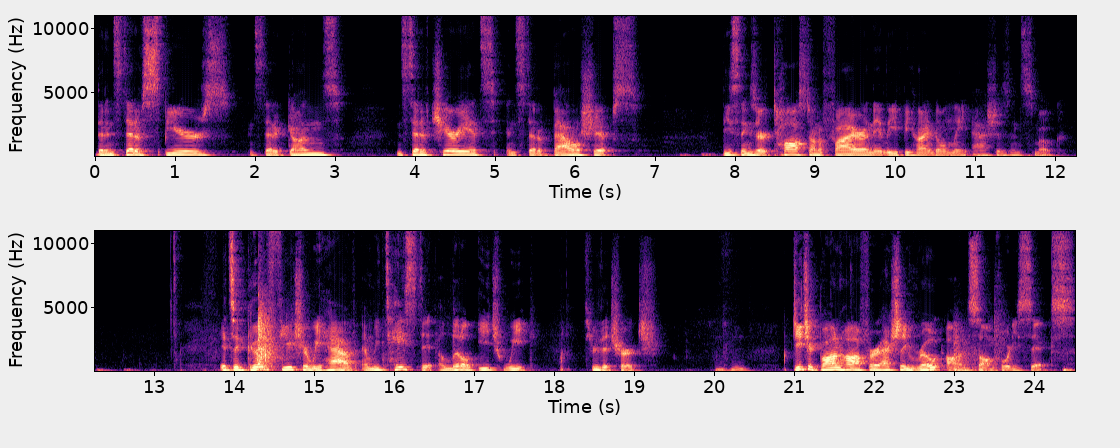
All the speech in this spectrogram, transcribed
that instead of spears, instead of guns, instead of chariots, instead of battleships, these things are tossed on a fire and they leave behind only ashes and smoke. It's a good future we have, and we taste it a little each week through the church. Mm-hmm. Dietrich Bonhoeffer actually wrote on Psalm 46,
